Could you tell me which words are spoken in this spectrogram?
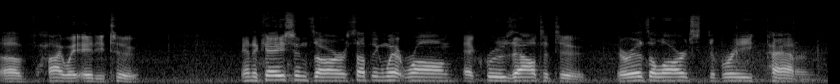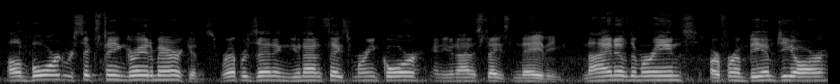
of Highway 82. Indications are something went wrong at cruise altitude. There is a large debris pattern. On board were 16 great Americans representing the United States Marine Corps and the United States Navy. Nine of the Marines are from VMGR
